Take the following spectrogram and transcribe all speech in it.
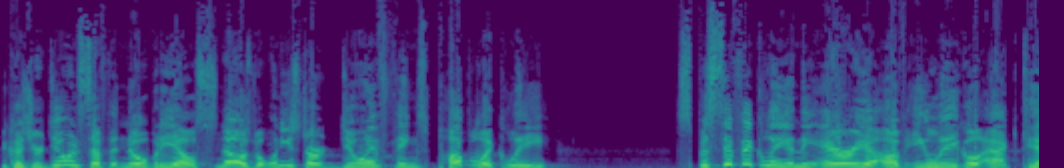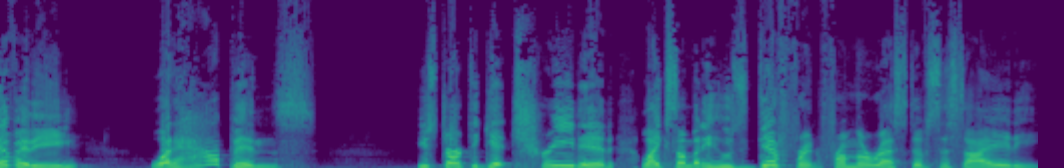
because you're doing stuff that nobody else knows. But when you start doing things publicly, specifically in the area of illegal activity, what happens? You start to get treated like somebody who's different from the rest of society.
